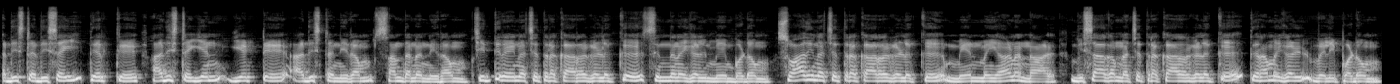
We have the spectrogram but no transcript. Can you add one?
அதிர்ஷ்ட திசை தெற்கு அதிர்ஷ்ட எண் எட்டு அதிர்ஷ்ட நிறம் சந்தன நிறம். சித்திரை நட்சத்திரக்காரர்களுக்கு சிந்தனைகள் மேம்படும். சுவாதி நட்சத்திரக்காரர்களுக்கு மேன்மையான நாள். விசாகம் நட்சத்திரக்காரர்களுக்கு திறமைகள் வெளிப்படும்.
